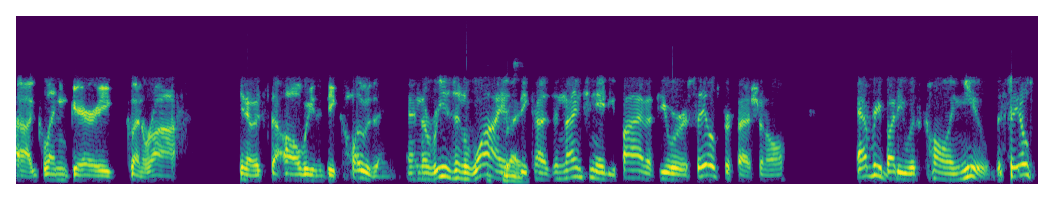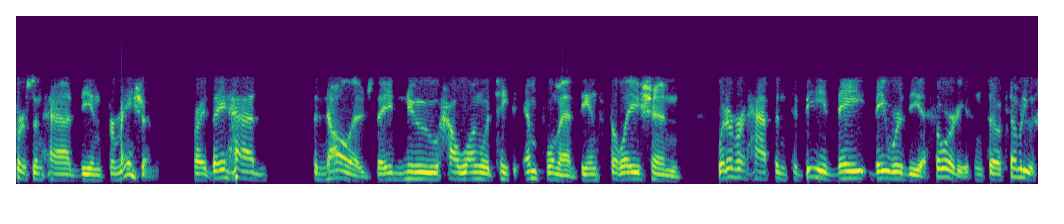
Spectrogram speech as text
uh, Glenn Gary, Glen Ross, you know, it's to always be closing. And the reason why is right. because in 1985, if you were a sales professional, everybody was calling you. The salesperson had the information, right? They had the knowledge. They knew how long it would take to implement the installation, whatever it happened to be. They they were the authorities. And so if somebody was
